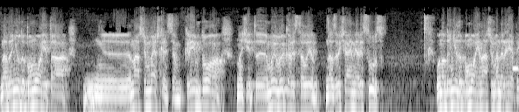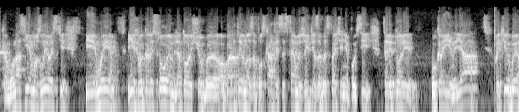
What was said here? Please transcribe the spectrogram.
наданню допомоги та е, нашим мешканцям. Крім того, значить, е, ми використали надзвичайний ресурс. У наданні допомоги нашим енергетикам у нас є можливості, і ми їх використовуємо для того, щоб е, оперативно запускати системи життєзабезпечення по всій території України. Я хотів би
